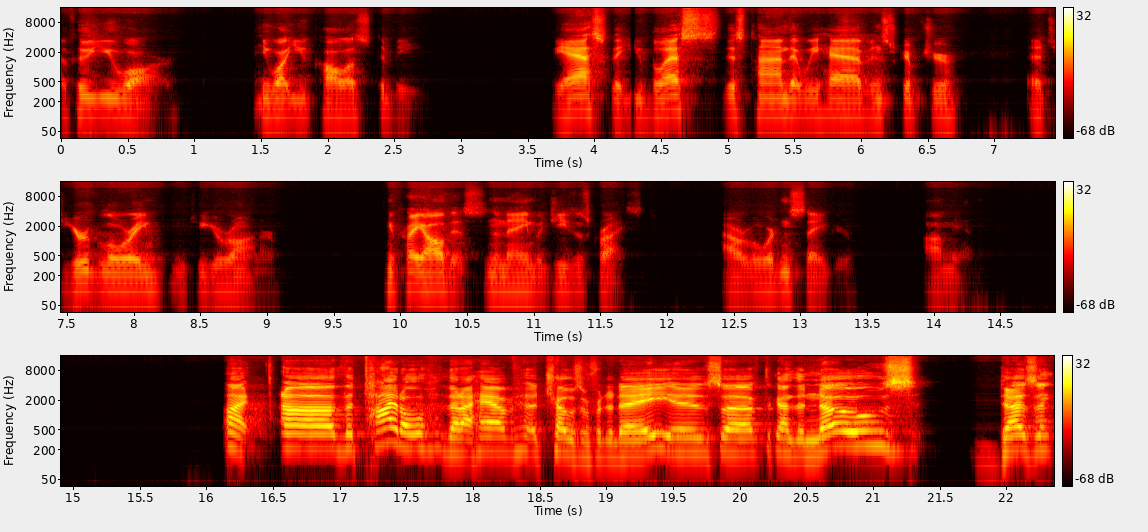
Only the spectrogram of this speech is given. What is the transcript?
of who you are and what you call us to be. We ask that you bless this time that we have in Scripture uh, to your glory and to your honor. We pray all this in the name of Jesus Christ, our Lord and Savior. Amen. All right, uh, the title that I have uh, chosen for today is uh, the kind of the nose doesn't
